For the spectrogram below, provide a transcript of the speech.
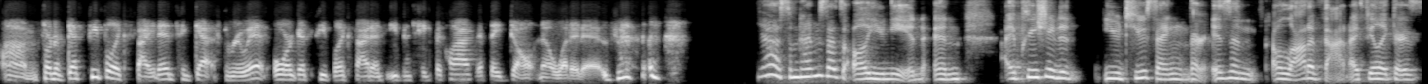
um, sort of gets people excited to get through it or gets people excited to even take the class if they don't know what it is. yeah, sometimes that's all you need. And I appreciated you too saying there isn't a lot of that. I feel like there's,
